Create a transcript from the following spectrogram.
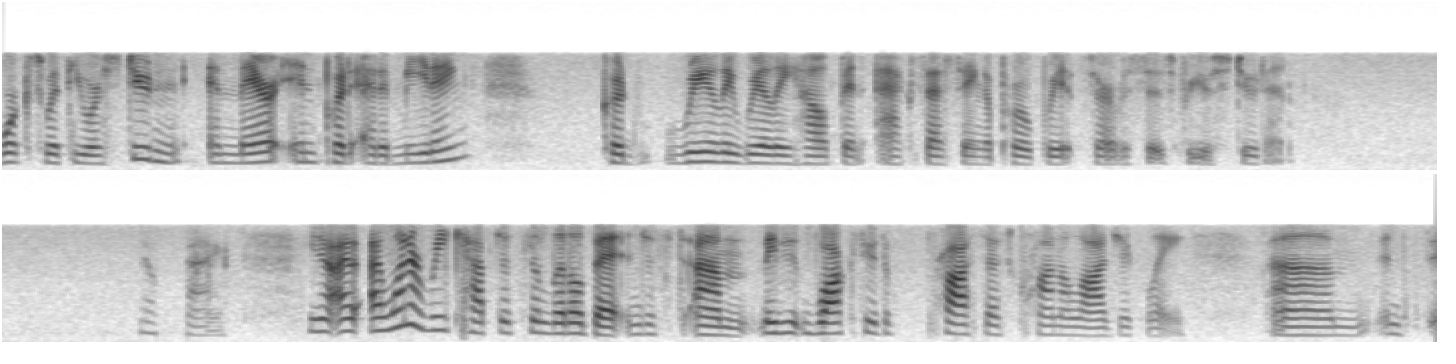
works with your student, and their input at a meeting could really, really help in accessing appropriate services for your student. Okay. You know, I, I want to recap just a little bit and just um, maybe walk through the process chronologically. Um, and uh,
